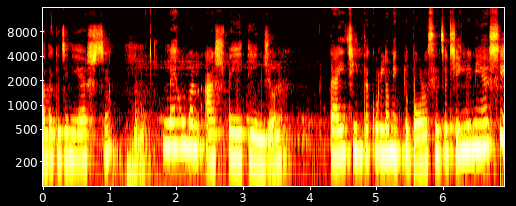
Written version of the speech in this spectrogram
আধা কেজি নিয়ে আসছে। মেহমান আসবেই তিনজন। তাই চিন্তা করলাম একটু বড় সাইজের চিংড়ি নিয়ে আসি।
